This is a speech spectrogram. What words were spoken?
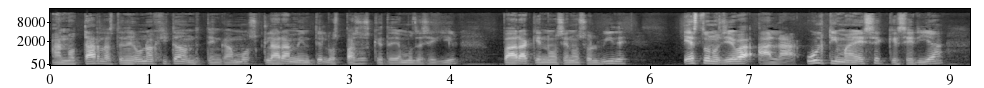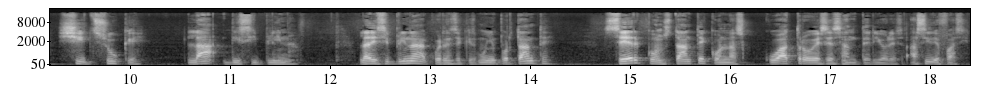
anotarlas, tener una hojita donde tengamos claramente los pasos que debemos de seguir para que no se nos olvide. Esto nos lleva a la última S que sería Shitsuke, la disciplina. La disciplina, acuérdense que es muy importante. Ser constante con las cuatro S anteriores, así de fácil.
